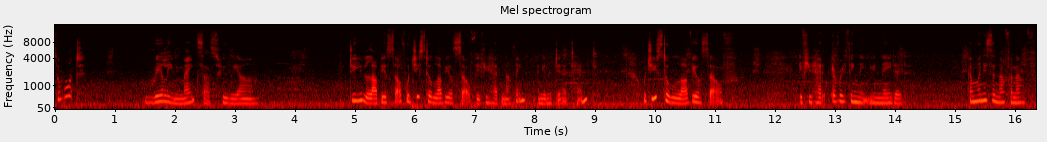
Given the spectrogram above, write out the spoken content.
So what really makes us who we are? Do you love yourself? Would you still love yourself if you had nothing and you lived in a tent? Would you still love yourself if you had everything that you needed? And when is enough enough?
